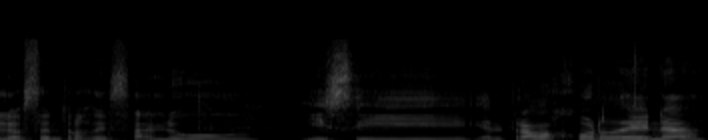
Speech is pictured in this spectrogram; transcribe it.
los centros de salud. Y si el trabajo ordena,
